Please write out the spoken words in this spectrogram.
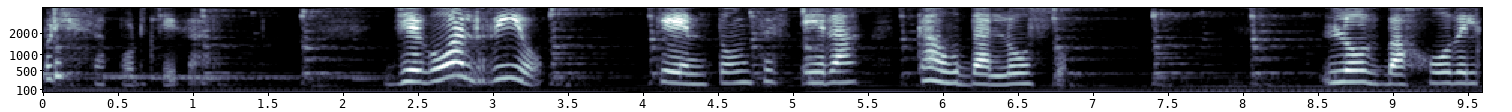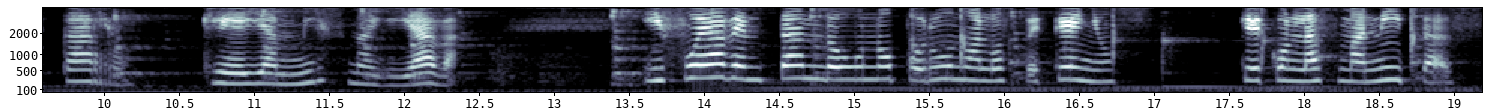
prisa por llegar. Llegó al río, que entonces era caudaloso. Los bajó del carro que ella misma guiaba y fue aventando uno por uno a los pequeños que con las manitas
